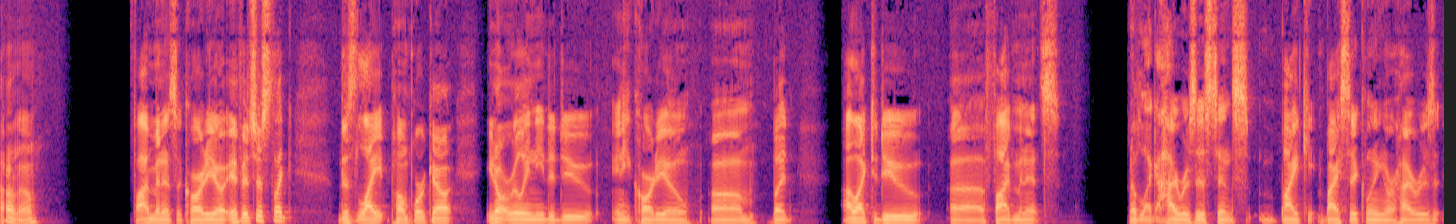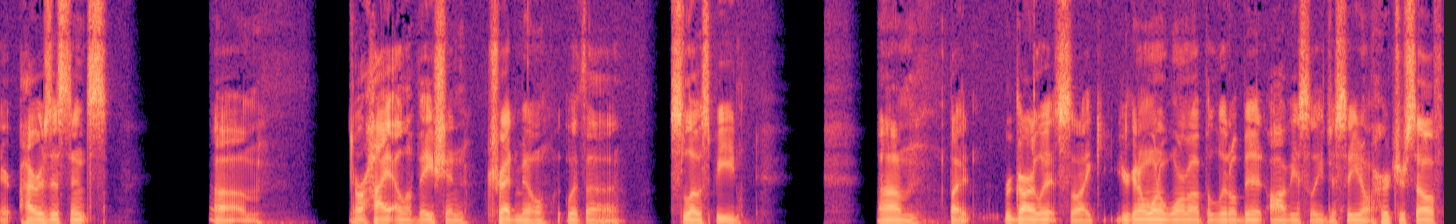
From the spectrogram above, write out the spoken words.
I don't know, five minutes of cardio. If it's just like this light pump workout, you don't really need to do any cardio. Um, but I like to do uh, five minutes of like a high resistance bike bicycling or high res, high resistance um or high elevation treadmill with a slow speed. Um but regardless like you're to want to warm up a little bit obviously just so you don't hurt yourself.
